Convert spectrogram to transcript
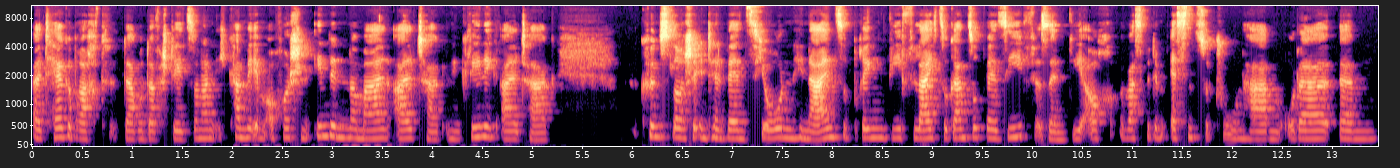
althergebracht darunter versteht, sondern ich kann mir eben auch vorstellen, in den normalen Alltag, in den Klinikalltag, künstlerische Interventionen hineinzubringen, die vielleicht so ganz subversiv sind, die auch was mit dem Essen zu tun haben oder ähm,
